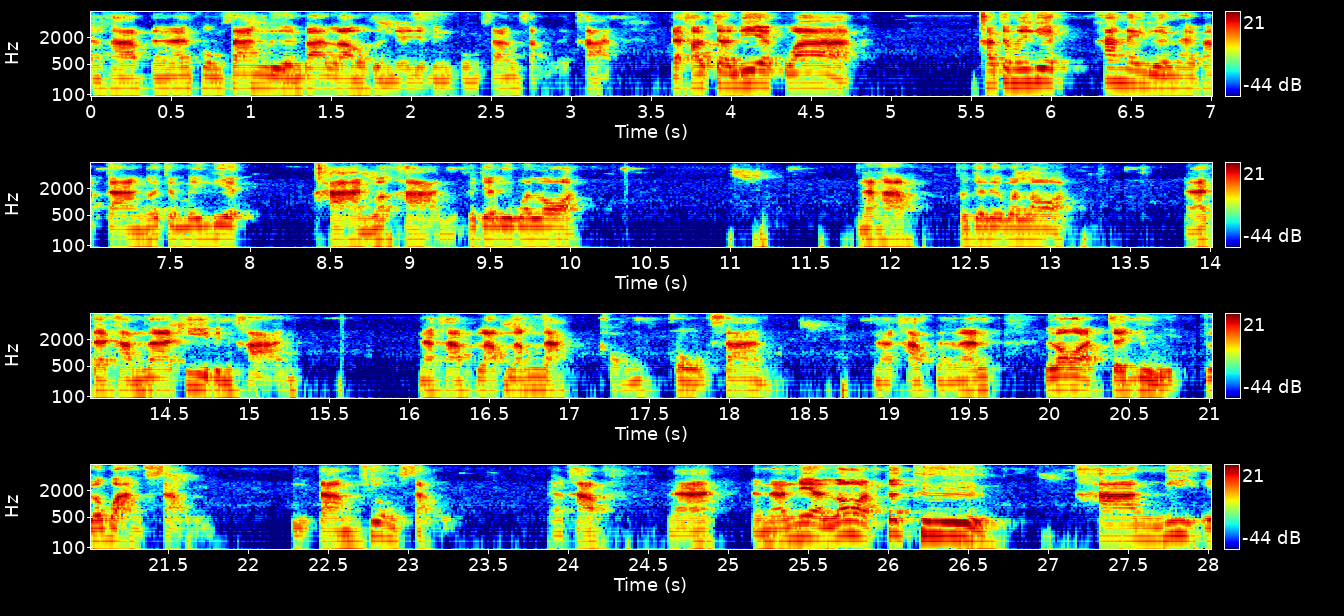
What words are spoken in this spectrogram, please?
นะครับดังนั้นโครงสร้างเรือนบ้านเราส่วนใหญ่จะเป็นโครงสร้างเสาและคานแต่เขาจะเรียกว่าเขาจะไม่เรียกถ้าในเรือนไทยภาคกลางเขาจะไม่เรียกคานว่าคานเขาจะเรียกว่าลอดนะครับเขาจะเรียกว่าลอดนะแต่ทำหน้าที่เป็นคานนะครับ รับน้ำหนักของโครงสร้างนะครับ ดังนั้นลอดจะอยู่ระหว่างเสาอยู่ตามช่วงเสานะครับนะดังนั้นเนี่ยลอดก็คือคานนี่เอ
